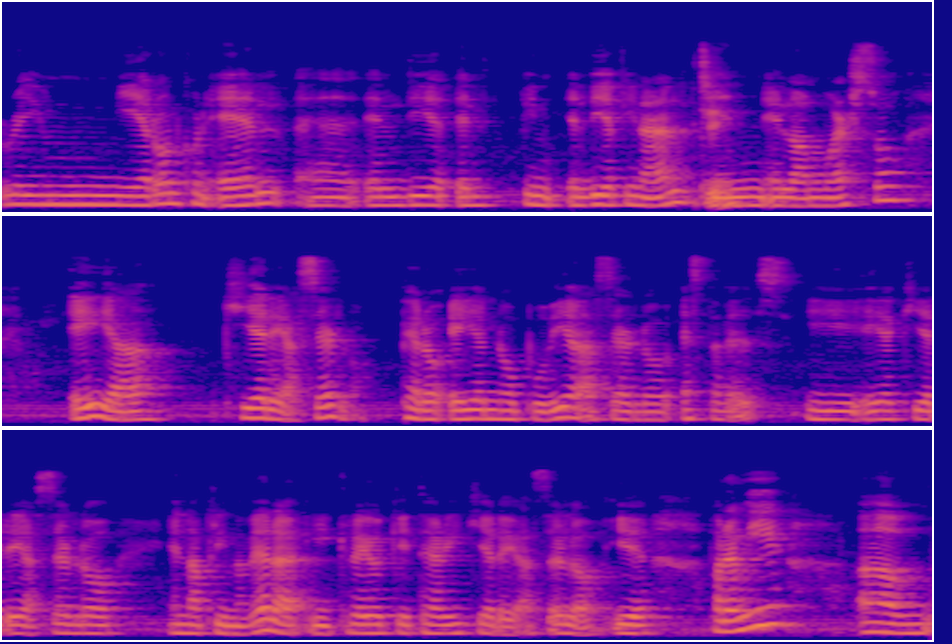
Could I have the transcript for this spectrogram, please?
reunieron con él eh, el, día, el, fin- el día final Sí. en el almuerzo, ella quiere hacerlo, pero ella no podía hacerlo esta vez y ella quiere hacerlo en la primavera y creo que Terry quiere hacerlo. Y para mí, um,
